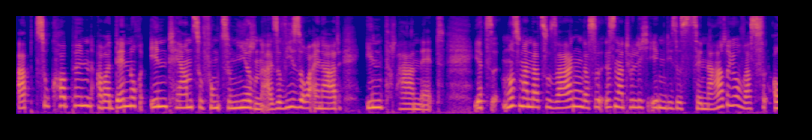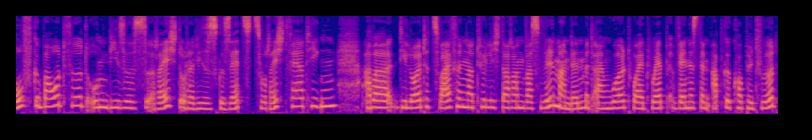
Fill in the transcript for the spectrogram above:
abzukoppeln, aber dennoch intern zu funktionieren, also wie so eine Art Intranet. Jetzt muss man dazu sagen, das ist natürlich eben dieses Szenario, was aufgebaut wird, um dieses Recht oder dieses Gesetz zu rechtfertigen. Aber die Leute zweifeln natürlich daran, was will man denn mit einem World Wide Web, wenn es denn abgekoppelt wird?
